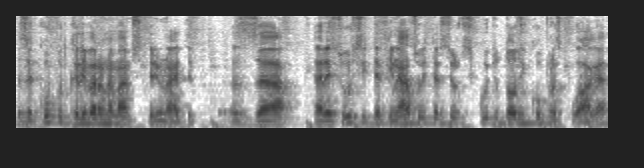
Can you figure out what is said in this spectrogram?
за клуб от калибъра на Манчестър Юнайтед, за ресурсите, финансовите ресурси, които този клуб разполага,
